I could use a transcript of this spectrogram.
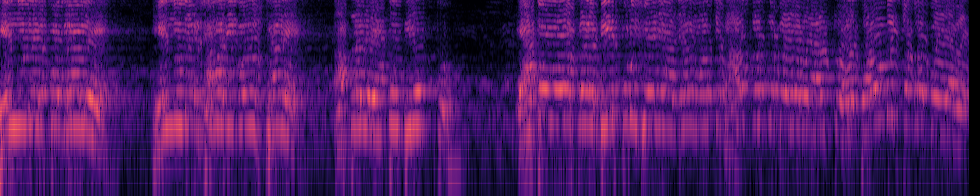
হিন্দুদের প্রোগ্রামে, হিন্দুদের সামাজিক অনুষ্ঠানে আপনাদের এত বীরত্ব এত আপনারা বীর পুরুষ হয়ে যান, যেন মনে হচ্ছে ভারত রত্ন পেয়ে যাবেন, আর একটু হলে পরমবীর চক্র পেয়ে যাবেন।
